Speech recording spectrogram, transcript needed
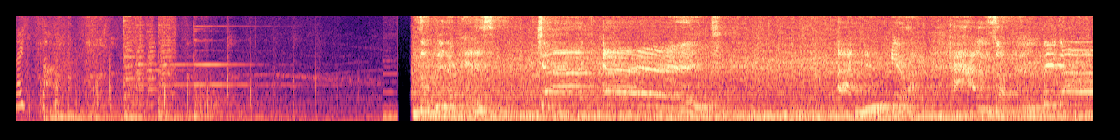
ないっと The winner is Jack 8! A new era has begun!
